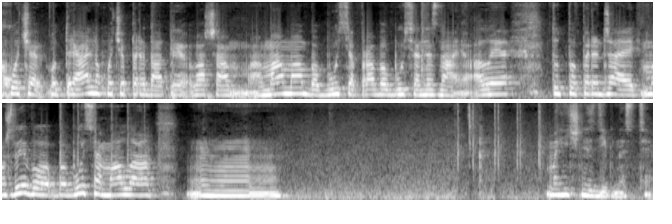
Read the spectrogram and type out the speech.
хоче, от реально хоче передати ваша мама, бабуся, прабабуся, не знаю. Але тут попереджають, можливо, бабуся мала м, магічні здібності.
